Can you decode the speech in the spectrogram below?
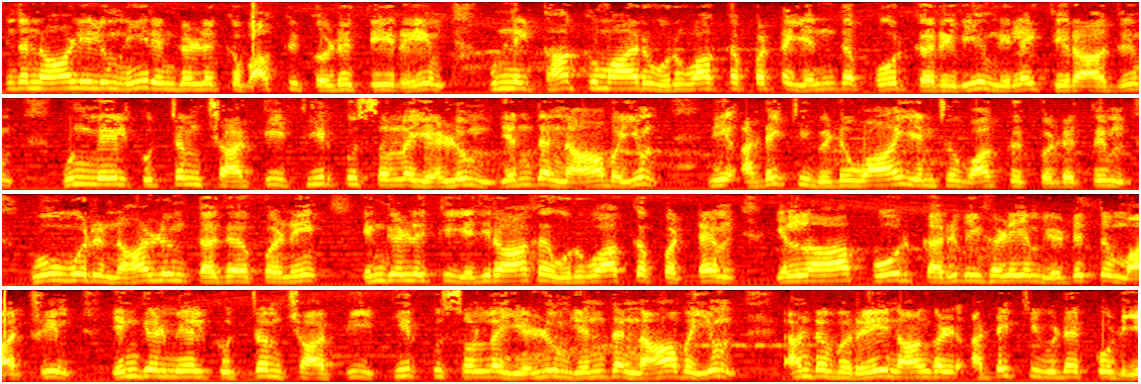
இந்த நாளிலும் நீர் எங்களுக்கு வாக்கு கொடுத்தீரே. உன்னை தாக்குமாறு உருவாக்கப்பட்ட எந்த போர்க்கருவியும் நிலைத்திராது. உன்மேல் குற்றம் சாட்டி தீர்ப்பு சொல்ல எழும் எந்த நாவையும் நீ அடக்கி விடுவாய் என்று வாக்கு கொடுத்து ஒவ்வொரு நாளும் தகப்பனே எங்களுக்கு எதிராக உருவாக்கப்பட்ட எல்லா போர் கருவிகளையும் எடுத்து மாற்றி எங்கள் மேல் குற்றம் சாட்டி தீர்ப்பு சொல்ல எழும் எந்த நாவையும் ஆண்டவரே நாங்கள் அடக்கி விடக்கூடிய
